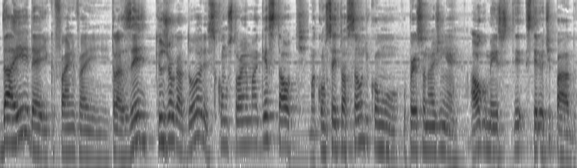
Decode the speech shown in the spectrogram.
Daí a ideia que o Fine vai trazer que os jogadores constroem uma gestalt, uma conceituação de como o personagem é, algo meio estereotipado.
